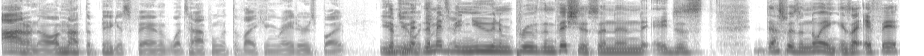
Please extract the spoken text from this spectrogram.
I don't know. I'm not the biggest fan of what's happened with the Viking Raiders, but you they're, me- they're meant to be new and improved and vicious and then it just that's what's annoying is like if it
